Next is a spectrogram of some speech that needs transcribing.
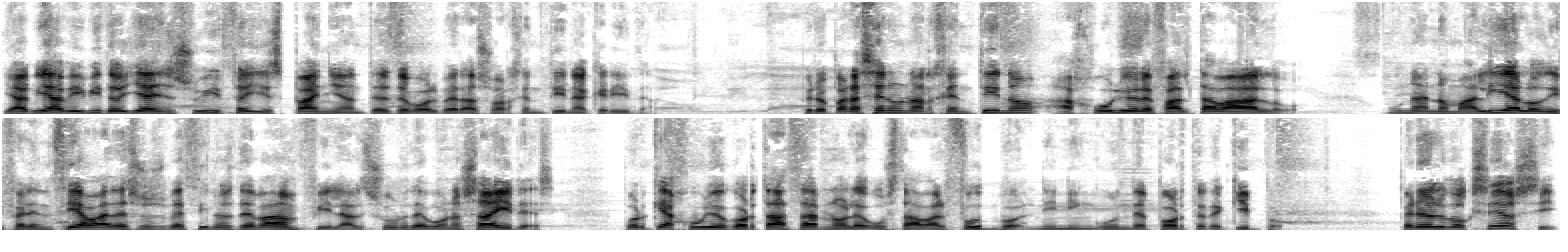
y había vivido ya en Suiza y España antes de volver a su Argentina querida. Pero para ser un argentino, a Julio le faltaba algo. Una anomalía lo diferenciaba de sus vecinos de Banfield, al sur de Buenos Aires, porque a Julio Cortázar no le gustaba el fútbol, ni ningún deporte de equipo. Pero el boxeo sí.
